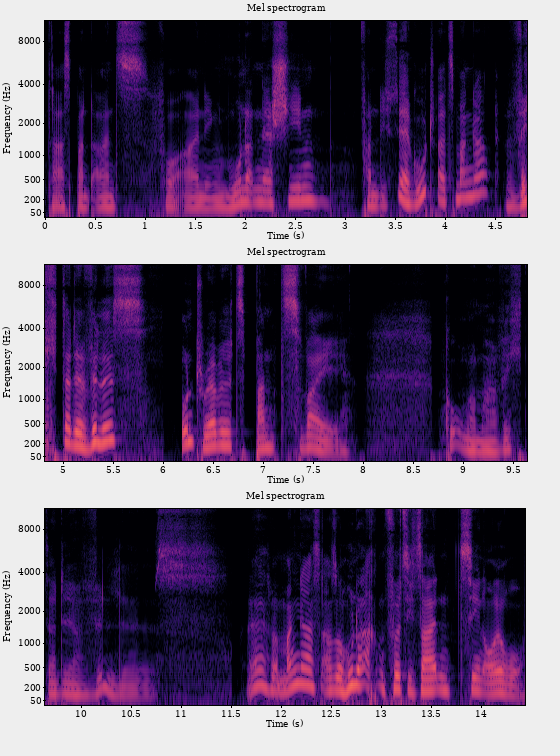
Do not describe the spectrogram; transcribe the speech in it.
da ist Band 1 vor einigen Monaten erschienen, Fand ich sehr gut als Manga. Wächter der Willis und Rebels Band 2. Gucken wir mal. Wächter der Willis. Ja, Mangas, also 148 Seiten, 10 Euro.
